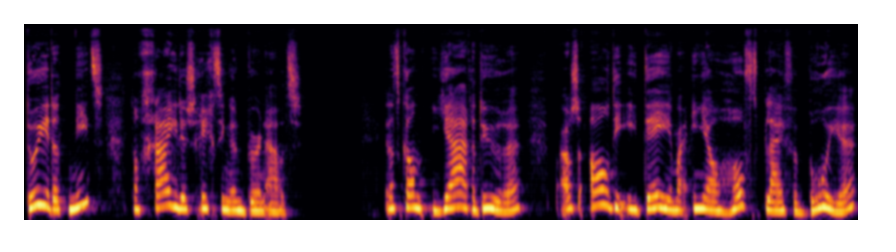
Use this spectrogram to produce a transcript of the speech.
Doe je dat niet, dan ga je dus richting een burn-out. En dat kan jaren duren, maar als al die ideeën maar in jouw hoofd blijven broeien,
